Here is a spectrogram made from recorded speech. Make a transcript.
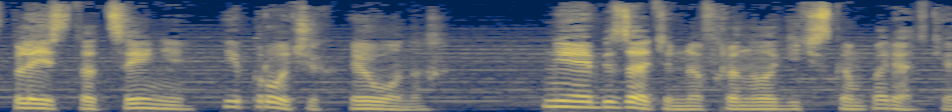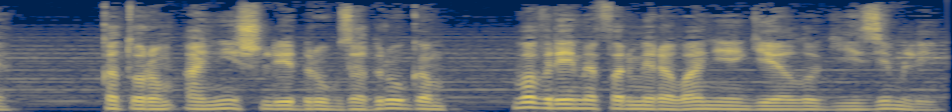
в плейстоцене и прочих эонах, не обязательно в хронологическом порядке, в котором они шли друг за другом во время формирования геологии Земли,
